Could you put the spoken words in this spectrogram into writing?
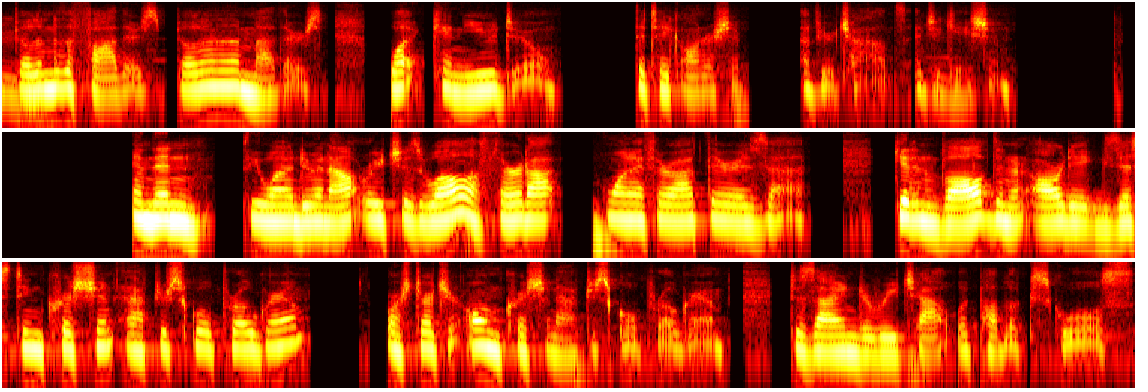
mm-hmm. build into the fathers, build into the mothers. What can you do to take ownership of your child's education? And then if you want to do an outreach as well, a third one I throw out there is uh, get involved in an already existing Christian after school program or start your own Christian after school program designed to reach out with public schools.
